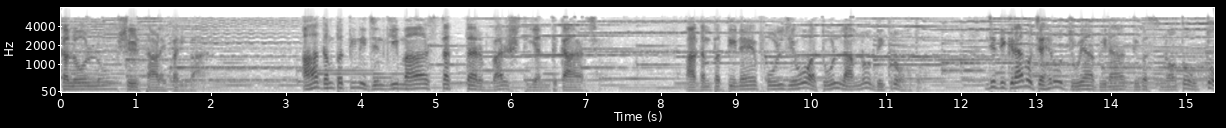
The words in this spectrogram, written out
કલોલનો શિરસાળે પરિવાર. આ દંપતીની જિંદગીમાં સત્તર વર્ષથી અંધકાર છે. આ દંપતીને ફૂલ જેવો અતુલ નામનો દીકરો હતો. જે દીકરાનો ચહેરો જોયા વિના દિવસ નહોતો ઉગતો.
